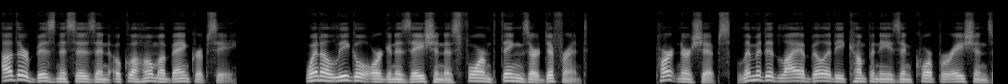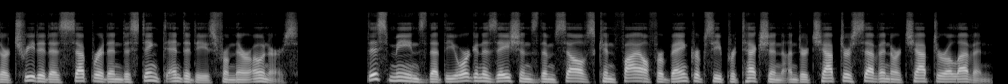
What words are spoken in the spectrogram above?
Other businesses and Oklahoma bankruptcy. When a legal organization is formed things are different. Partnerships, limited liability companies and corporations are treated as separate and distinct entities from their owners. This means that the organizations themselves can file for bankruptcy protection under Chapter 7 or Chapter 11.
